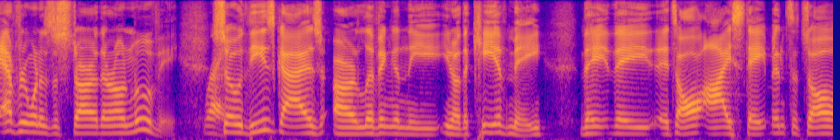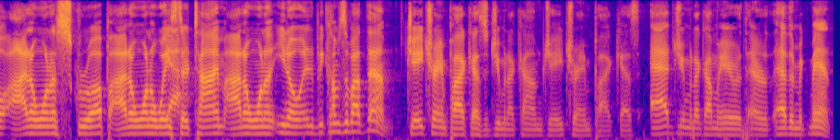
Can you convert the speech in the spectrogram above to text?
everyone is a star of their own movie. Right. So these guys are living in the you know the key of me. They they it's all I statements. It's all I don't want to screw up. I don't want to waste Yeah. their time. I don't want to you know. And it becomes about them. JTrain Podcast at gmail.com. JTrain Podcast at gmail.com. Here with Heather McMahan.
